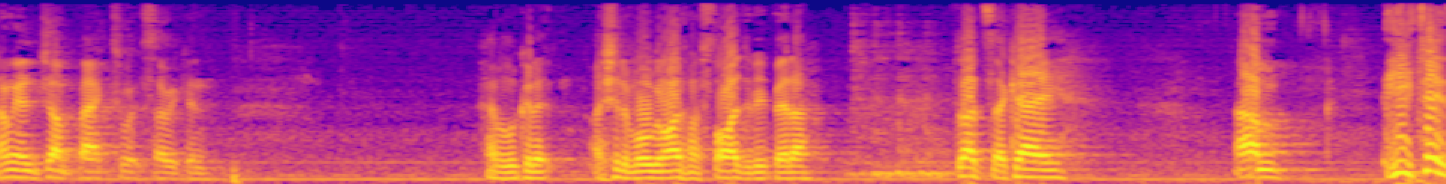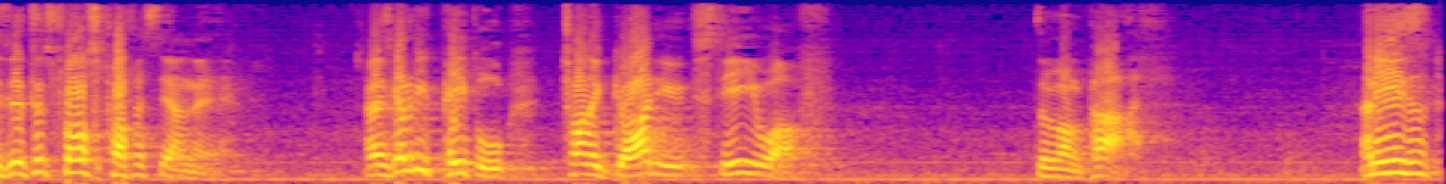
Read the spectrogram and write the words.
And I'm going to jump back to it so we can have a look at it. I should have organised my slides a bit better. But that's okay. Um, he says there's false prophets down there. And there's going to be people trying to guide you, steer you off the wrong path. And he uses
